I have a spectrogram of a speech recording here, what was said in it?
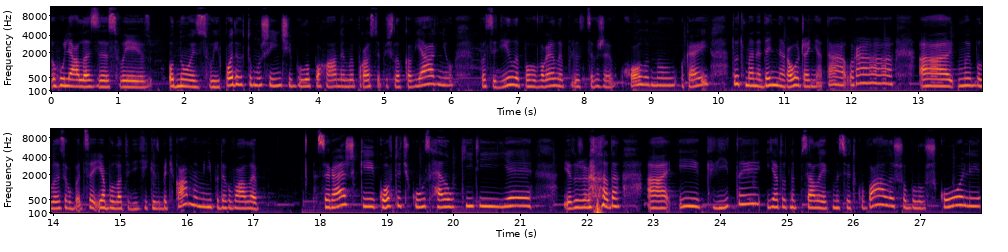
гуляла з своєю одною з своїх подруг, тому що іншій було погано. і Ми просто пішли в кав'ярню, посиділи, поговорили. Плюс це вже холодно. Окей. Тут в мене день народження. Та ура! А ми були зробити це. Я була тоді тільки з батьками. Мені подарували сережки, кофточку з Hello Kitty. Є. Я дуже рада. А, і квіти. Я тут написала, як ми святкували, що було в школі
